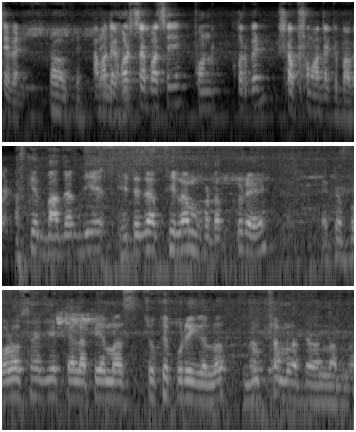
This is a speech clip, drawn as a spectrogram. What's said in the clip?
seven. Okay আমাদের হোয়াটসঅ্যাপ আছে ফোন করবেন সব সময় পাবেন। আজকে বাজার দিয়ে হেঁটে যাচ্ছিলাম হঠাৎ করে একটা বড় সাইজের তেলাপিয়া মাছ চোখে পড়ে গেল লোক সামলাতে পারলাম না।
